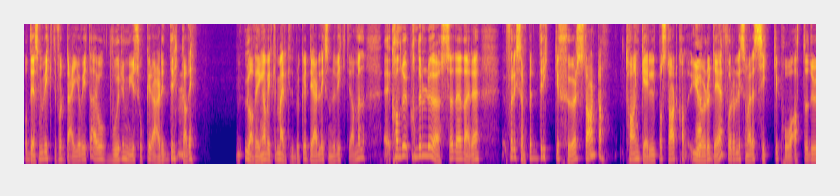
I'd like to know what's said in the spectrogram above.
Og det som er viktig for deg å vite, er jo hvor mye sukker er det i drikka di. Uavhengig av hvilket merke du bruker. Det er liksom det viktige. Men eh, kan du, kan du løse det derre F.eks. drikke før start, da. Ta en gel på start. Kan, gjør du det for å liksom være sikker på at du,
